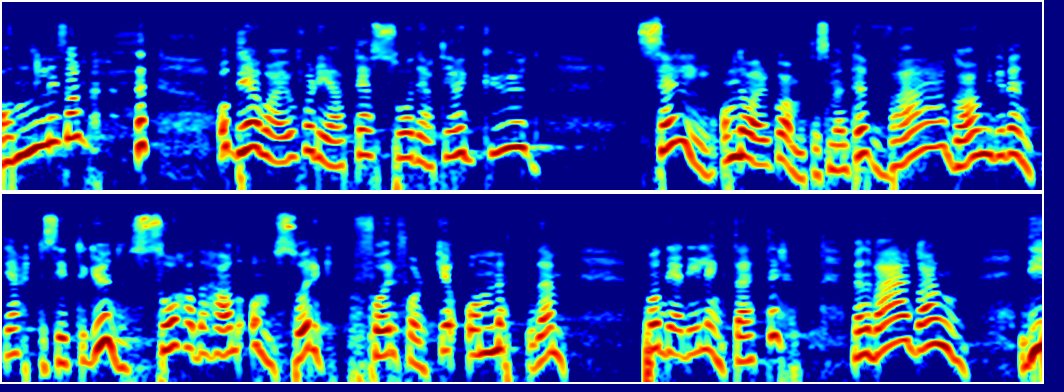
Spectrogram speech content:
an, liksom? og det var jo fordi at jeg så det at ja, Gud selv om det var i Gammeltestamentet, hver gang de vendte hjertet sitt til Gud, så hadde han omsorg for folket og møtte dem på det de lengta etter. Men hver gang de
